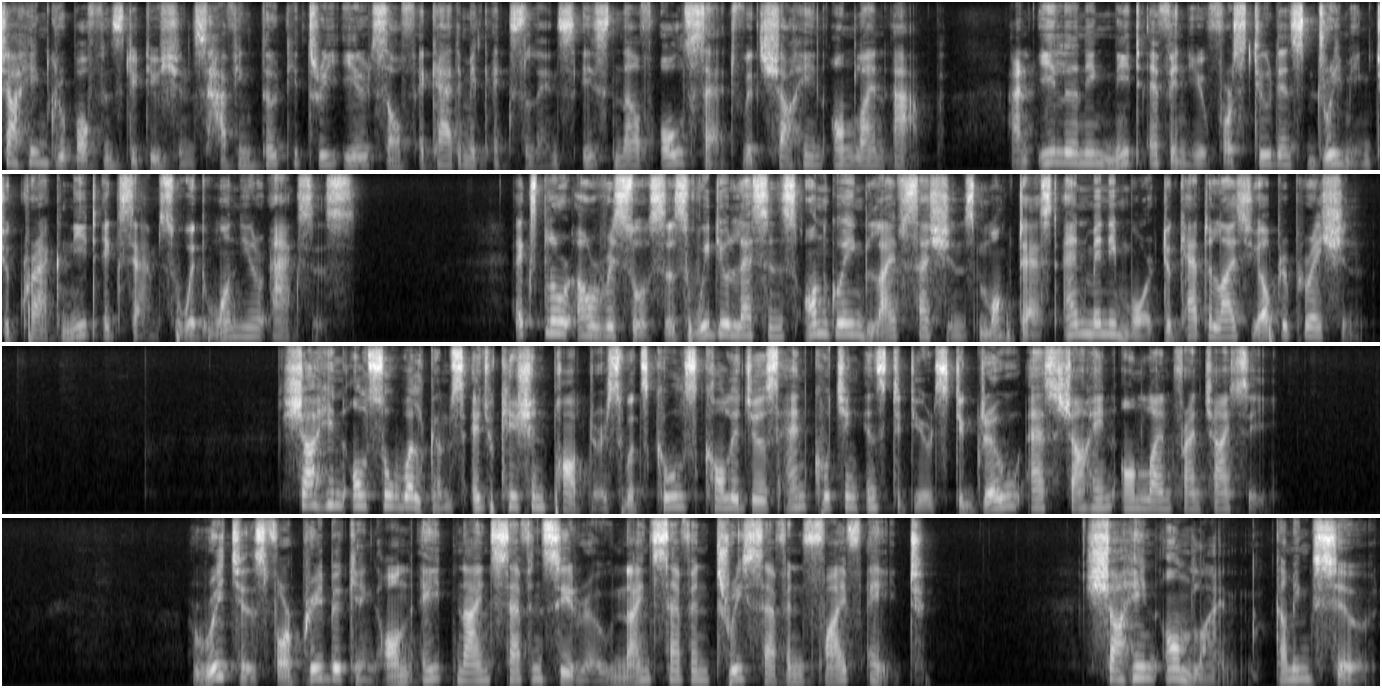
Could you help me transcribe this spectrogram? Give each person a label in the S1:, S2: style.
S1: Shaheen Group of Institutions having 33 years of academic excellence is now all set with Shaheen Online app, an e-learning NEET avenue for students dreaming to crack NEET exams with one-year access. Explore our resources, video lessons, ongoing live sessions, mock test and many more to catalyze your preparation. Shaheen also welcomes education partners with schools, colleges and coaching institutes to grow as Shaheen Online franchisee. Reaches for pre-booking on 8970 Shaheen Online coming soon.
